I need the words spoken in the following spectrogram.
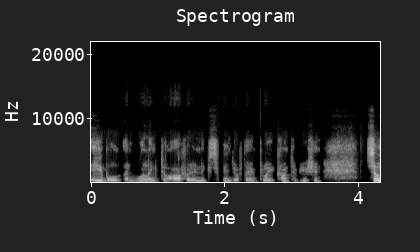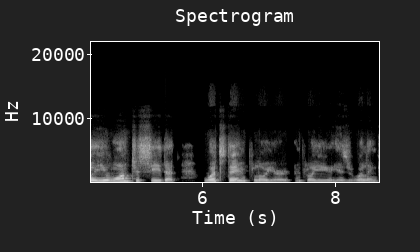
able and willing to offer in exchange of the employee contribution. So you want to see that what's the employer employee is willing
